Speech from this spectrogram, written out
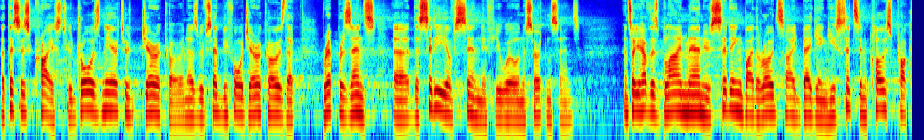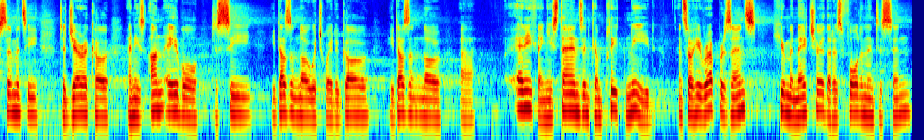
That this is Christ who draws near to Jericho. And as we've said before, Jericho is that represents uh, the city of sin, if you will, in a certain sense. And so you have this blind man who's sitting by the roadside begging. He sits in close proximity to Jericho and he's unable to see. He doesn't know which way to go. He doesn't know uh, anything. He stands in complete need. And so he represents human nature that has fallen into sin,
